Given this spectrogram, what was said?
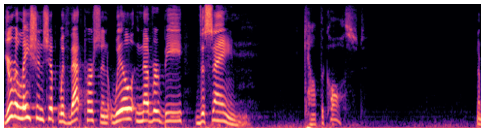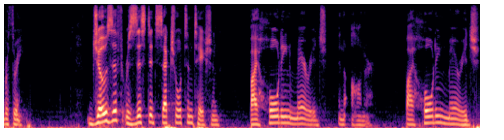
Your relationship with that person will never be the same. Count the cost. Number three, Joseph resisted sexual temptation by holding marriage in honor by holding marriage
